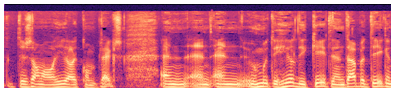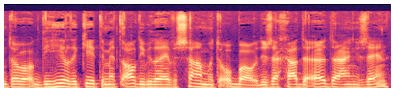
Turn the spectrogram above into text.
het, is allemaal heel complex. En, en, en we moeten heel die keten, en dat betekent dat we ook die hele keten met al die bedrijven samen moeten opbouwen. Dus dat gaat de uitdaging zijn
